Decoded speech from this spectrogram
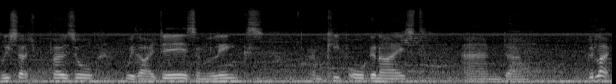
research proposal with ideas and links and keep organized and um, good luck.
